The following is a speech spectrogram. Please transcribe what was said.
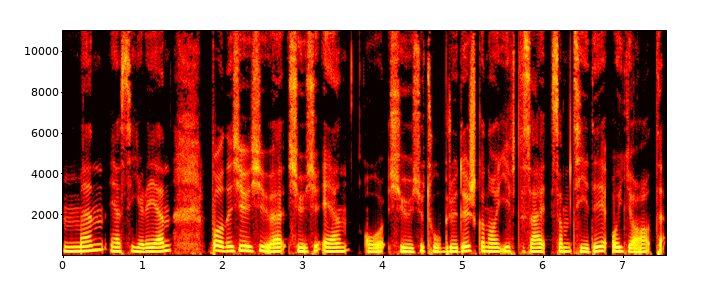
men jeg sier det igjen. Både 2020, 2021 og 2022-bruder skal nå gifte seg samtidig, og ja, det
